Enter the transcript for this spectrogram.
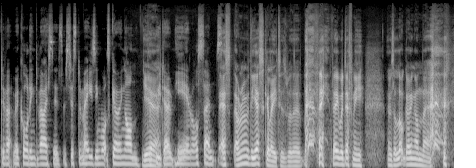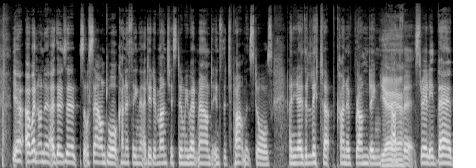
dev- recording devices. It's just amazing what's going on yeah. that we don't hear or sense. Es- I remember the escalators were the, they, they were definitely there was a lot going on there. yeah, I went on a there was a sort of sound walk kind of thing that I did in Manchester, and we went round into the department stores, and you know the lit up kind of branding yeah, adverts. Yeah. Really, they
